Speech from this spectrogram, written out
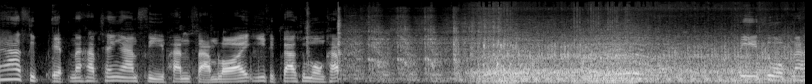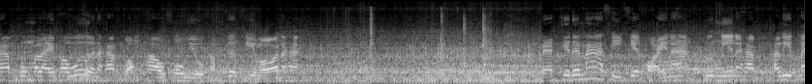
2551 นะครับ ใช้งาน 4,329 ชั่วโมงครับ4สูบนะครับพวงมาลัยพาวเวอร์นะครับ2เพาโฟวิวขับเคลื่อน4ล้อนะฮะ 8เกียร์เดินหน้า 4 เกียร์ถอยนะฮะรุ่นนี้นะครับ ผลิตใน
